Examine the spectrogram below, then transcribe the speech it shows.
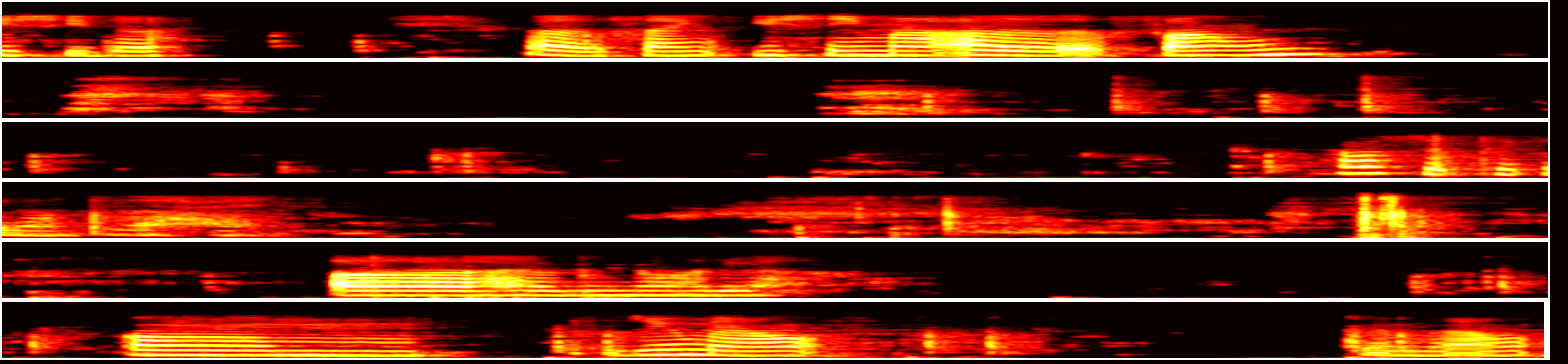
You see the uh, thing. You see my uh, phone. How's it picking up that? Uh, I have no idea. Um, zoom out. Zoom out.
